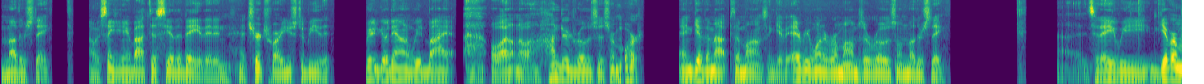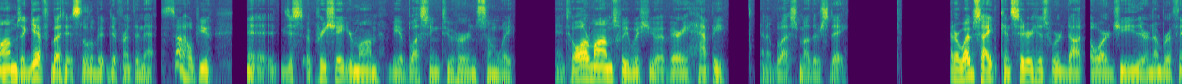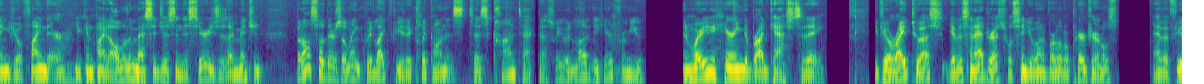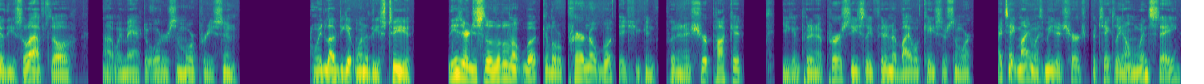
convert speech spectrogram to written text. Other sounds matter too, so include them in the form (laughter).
Mother's Day. I was thinking about this the other day that in a church where I used to be, that we would go down and we'd buy, (sighs) oh, I don't know, a hundred roses or more and give them out to the moms and give every one of our moms a rose on Mother's Day. Uh, today we give our moms a gift, but it's a little bit different than that. So I hope you uh, just appreciate your mom, be a blessing to her in some way. And to all our moms, we wish you a very happy and a blessed Mother's Day. At our website, considerhisword.org, there are a number of things you'll find there. You can find all of the messages in this series, as I mentioned, but also there's a link we'd like for you to click on that says Contact Us. We would love to hear from you and where are you hearing the broadcast today. If you'll write to us, give us an address, we'll send you one of our little prayer journals. I have a few of these left, though uh, we may have to order some more pretty soon. We'd love to get one of these to you. These are just a little notebook, a little prayer notebook that you can put in a shirt pocket. You can put in a purse, easily fit in a Bible case or somewhere. I take mine with me to church, particularly on Wednesday.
